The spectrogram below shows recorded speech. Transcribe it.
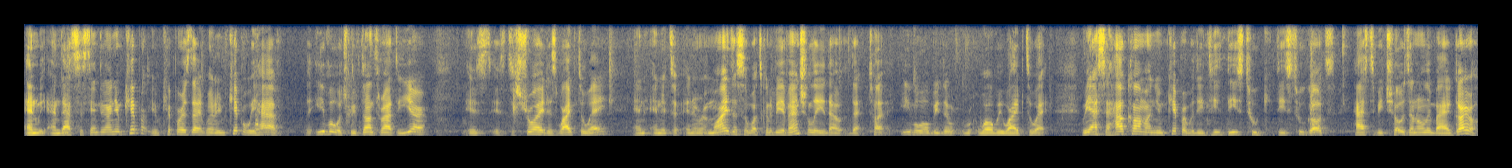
And, we, and that's the same thing on Yom Kippur. Yom Kippur is that when Yom Kippur we have the evil which we've done throughout the year is, is destroyed, is wiped away, and, and, it's a, and it reminds us of what's going to be eventually that, that t- evil will be, the, will be wiped away. We ask, how come on Yom Kippur, but these two, these two goats has to be chosen only by a goiral?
